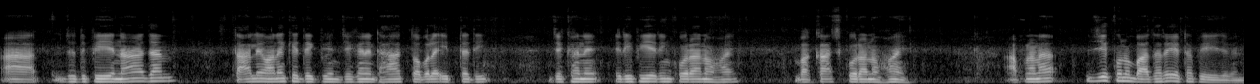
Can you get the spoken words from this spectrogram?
আর যদি পেয়ে না যান, তাহলে অনেকে দেখবেন যেখানে ঢাক, তবলা ইত্যাদি, যেখানে রিপেয়ারিং করানো হয় বা কাজ করানো হয়, আপনারা যে কোনো বাজারে এটা পেয়ে যাবেন।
